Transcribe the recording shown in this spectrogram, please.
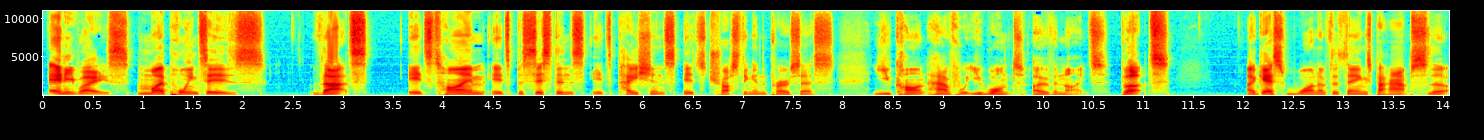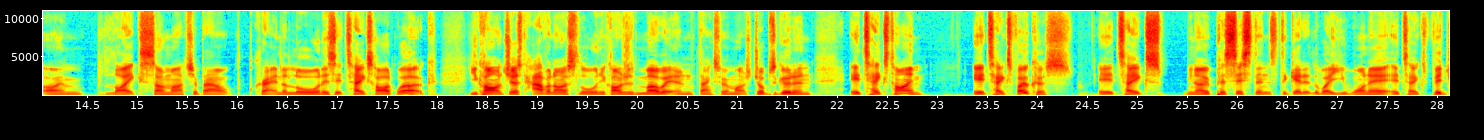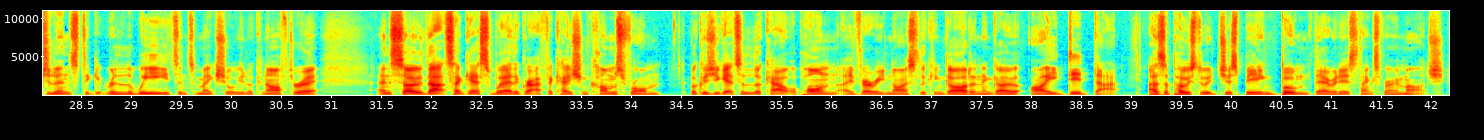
Anyways, my point is that it's time, it's persistence, it's patience, it's trusting in the process. You can't have what you want overnight. But I guess one of the things perhaps that I'm like so much about creating a lawn is it takes hard work. You can't just have a nice lawn, you can't just mow it and thanks very much, job's good. And it takes time. It takes focus. It takes, you know, persistence to get it the way you want it. It takes vigilance to get rid of the weeds and to make sure you're looking after it. And so that's I guess where the gratification comes from because you get to look out upon a very nice looking garden and go, I did that as opposed to it just being boom, there it is, thanks very much.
